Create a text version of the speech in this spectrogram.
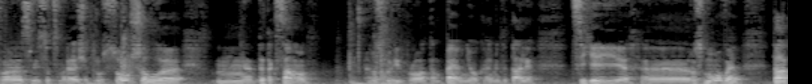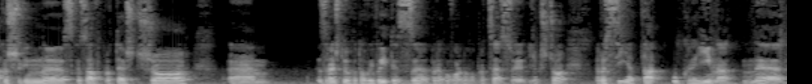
в своїй соцмережі True Social, е, де так само розповів про там певні окремі деталі цієї е, розмови. Також він сказав про те, що зрештою готовий вийти з переговорного процесу, якщо Росія та Україна не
